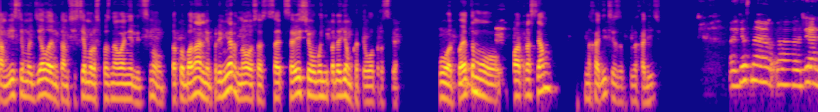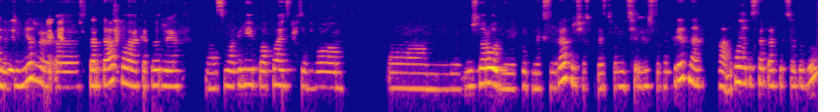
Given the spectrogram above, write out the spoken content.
там, если мы делаем там систему распознавания лиц, ну, такой банальный пример, но, скорее всего, мы не подойдем к этой отрасли. Вот, поэтому по отраслям находите, заходите. Я знаю э, реальный пример э, стартапа, которые э, смогли попасть в международные крупные акселераторы, сейчас пытаюсь вспомнить, что конкретно, а, ну, по это стартап 500 был,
